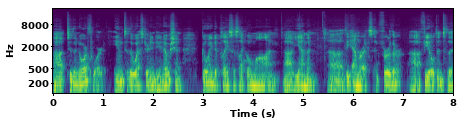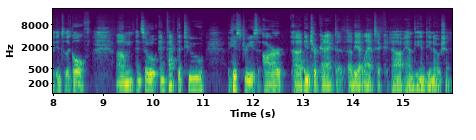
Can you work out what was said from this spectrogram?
uh, to the northward into the Western Indian Ocean, going to places like Oman, uh, Yemen, uh, the Emirates, and further uh, afield into the into the Gulf. Um, and so, in fact, the two histories are uh, interconnected uh, the Atlantic uh, and the Indian Ocean.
